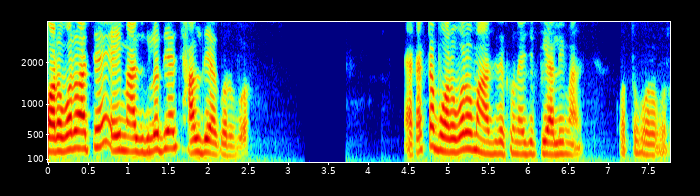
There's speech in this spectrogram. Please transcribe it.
বড় বড় আছে, এই মাছগুলো দিয়ে ঝাল দেওয়া করব। এক একটা বড় বড় মাছ দেখুন, এই যে পিয়ালি মাছ, কত বড় বড়।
